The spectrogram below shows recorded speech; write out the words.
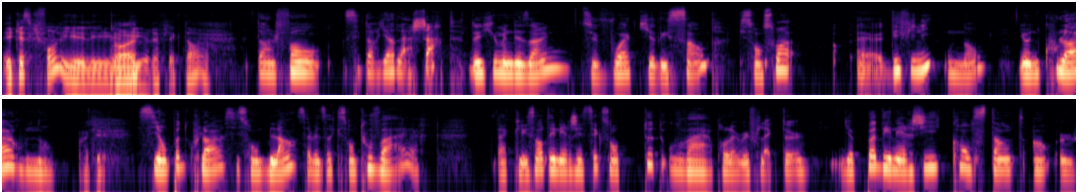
Et qu'est-ce qu'ils font, les, les, Ouais. les réflecteurs? Dans le fond, si tu regardes la charte de Human Design, tu vois qu'il y a des centres qui sont soit euh, définis ou non. Il y a une couleur ou non. OK. S'ils n'ont pas de couleur, s'ils sont blancs, ça veut dire qu'ils sont ouverts. Fait que les centres énergétiques sont tous ouverts pour le réflecteur. Il n'y a pas d'énergie constante en eux,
